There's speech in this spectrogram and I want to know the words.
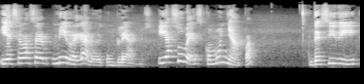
Y ese va a ser mi regalo de cumpleaños. Y a su vez, como ñapa, decidí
